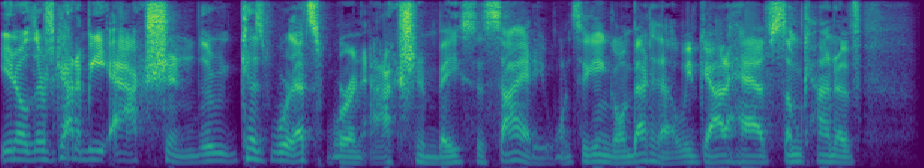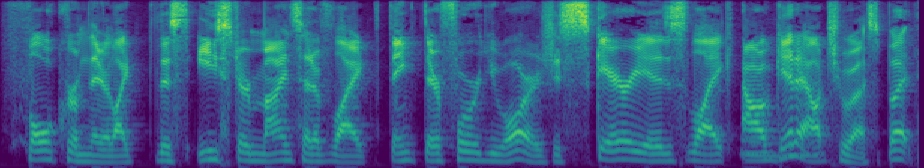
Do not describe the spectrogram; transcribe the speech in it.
you know there's got to be action because we're that's we're an action based society. Once again, going back to that, we've got to have some kind of fulcrum there, like this Eastern mindset of like think therefore you are is just scary as like I'll get mm-hmm. out to us, but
